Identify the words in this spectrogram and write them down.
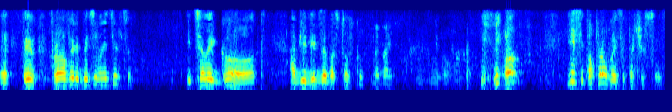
Э, Вы пробовали быть земледельцем? И целый год объявить забастовку? Bye-bye. Не пробовал. О, Если попробуете, почувствуете.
